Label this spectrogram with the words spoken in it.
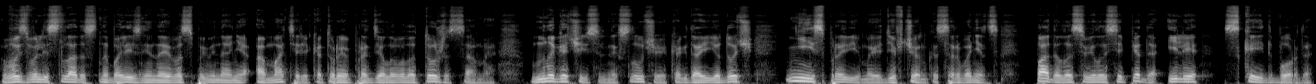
вызвали сладостно-болезненные воспоминания о матери, которая проделывала то же самое в многочисленных случаях, когда ее дочь, неисправимая девчонка-сорванец, падала с велосипеда или скейтборда.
